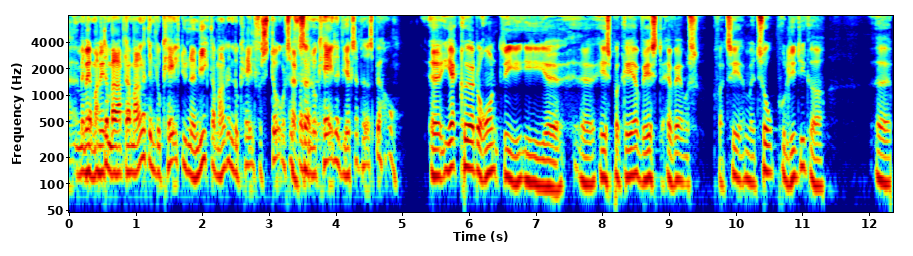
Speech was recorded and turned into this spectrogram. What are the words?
Ja, men, men, der, men der, der mangler den lokale dynamik, der mangler den lokale forståelse altså, for de lokale virksomheders behov. Øh, jeg kørte rundt i, i uh, Esbergære Vest Erhvervskvarter med to politikere, uh,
